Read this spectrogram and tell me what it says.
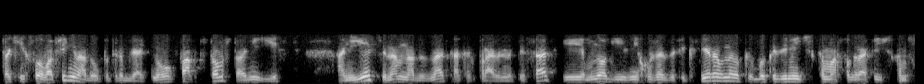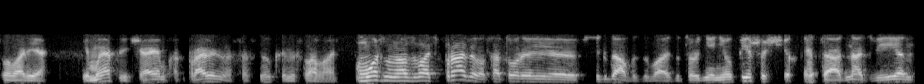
таких слов вообще не надо употреблять, но факт в том, что они есть. Они есть, и нам надо знать, как их правильно писать. И многие из них уже зафиксированы в академическом орфографическом словаре. И мы отвечаем, как правильно, со ссылкой на словарь. Можно назвать правила, которые всегда вызывают затруднения у пишущих. Это одна-две «н»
